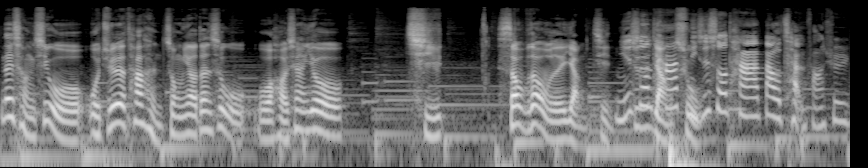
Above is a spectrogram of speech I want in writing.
那场戏我我觉得它很重要，但是我我好像又起烧不到我的养劲。你是说他？你是说他到产房去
